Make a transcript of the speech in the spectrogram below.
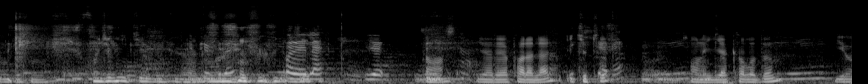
Neyse şimdi. Hocam ilk kez yapıyorum. Köprü. Paralel. Ya, Tamam. Yaraya paralel. iki tur. Sonra yakaladım. Yo.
